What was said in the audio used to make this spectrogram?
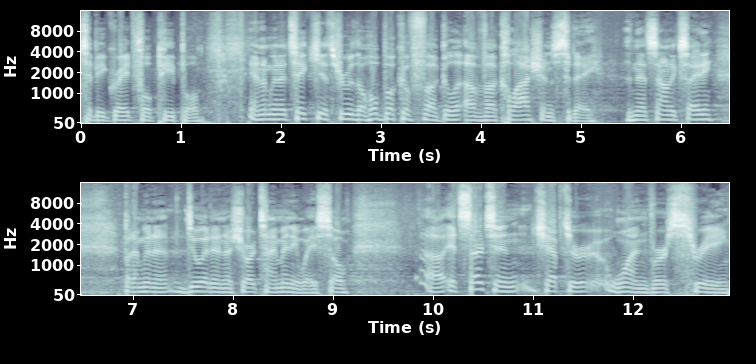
to be grateful people. And I'm going to take you through the whole book of, uh, of uh, Colossians today. Doesn't that sound exciting? But I'm going to do it in a short time anyway. So uh, it starts in chapter 1, verse 3.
